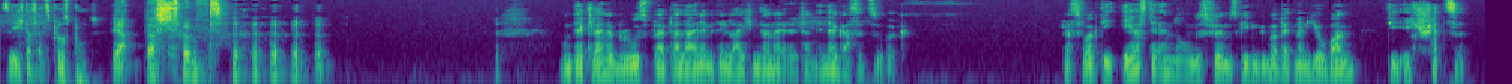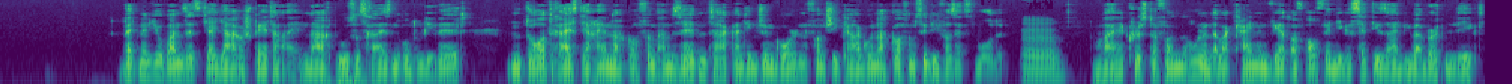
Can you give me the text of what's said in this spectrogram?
sehe ich das als Pluspunkt. Ja, das stimmt. Und der kleine Bruce bleibt alleine mit den Leichen seiner Eltern in der Gasse zurück. Das folgt die erste Änderung des Films gegenüber Batman Year One, die ich schätze. Batman Year One setzt ja Jahre später ein, nach Bruces Reisen rund um die Welt, und dort reist er heim nach Gotham am selben Tag, an dem Jim Gordon von Chicago nach Gotham City versetzt wurde. Mhm. Weil Christopher Nolan aber keinen Wert auf aufwendiges Setdesign wie bei Burton legt,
